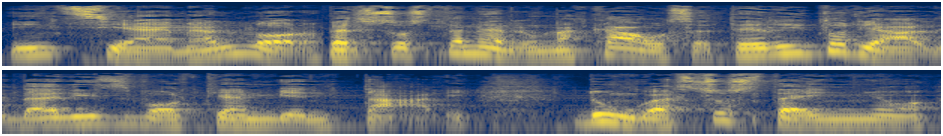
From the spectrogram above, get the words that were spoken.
insieme a loro per sostenere una causa territoriale dai risvolti ambientali, dunque a sostegno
